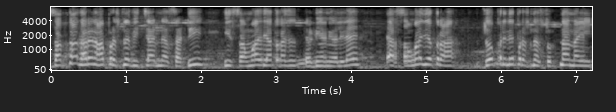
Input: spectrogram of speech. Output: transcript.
सत्ताधारण हा प्रश्न विचारण्यासाठी ही संवाद यात्रा त्या आलेली आहे. या संवाद यात्रा जोपर्यंत प्रश्न सुटणार नाही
